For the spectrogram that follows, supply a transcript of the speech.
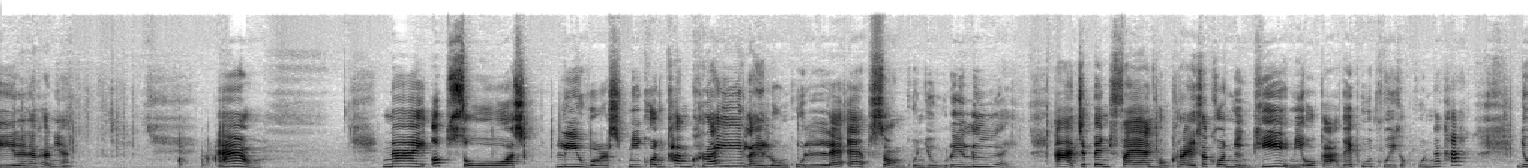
ดีเลยนะคะเนี่ย อ้าว Nine of Swords Reverse มีคนข้างใครไหลหลงคุณและแอบส่องคุณอยู่เรื่อยๆ อาจจะเป็นแฟนของใครสักคนหนึ่งที่มีโอกาสได้พูดคุยกับคุณนะคะ The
